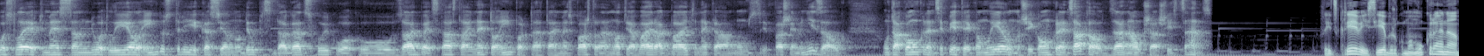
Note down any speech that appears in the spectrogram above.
ko slēpt. Mēs esam ļoti liela industrija, kas jau no 12. gada skūjkoku zāģbaita stāstāja neto importētāji. Mēs pārstrādājam Latvijā vairāk baļķi nekā mums pašiem viņi izaug. Un tā konkurence ir pietiekami liela, un šī konkurence atkal dzēna augšā šīs cenas. Līdz Krievijas iebrukumam Ukrajinā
